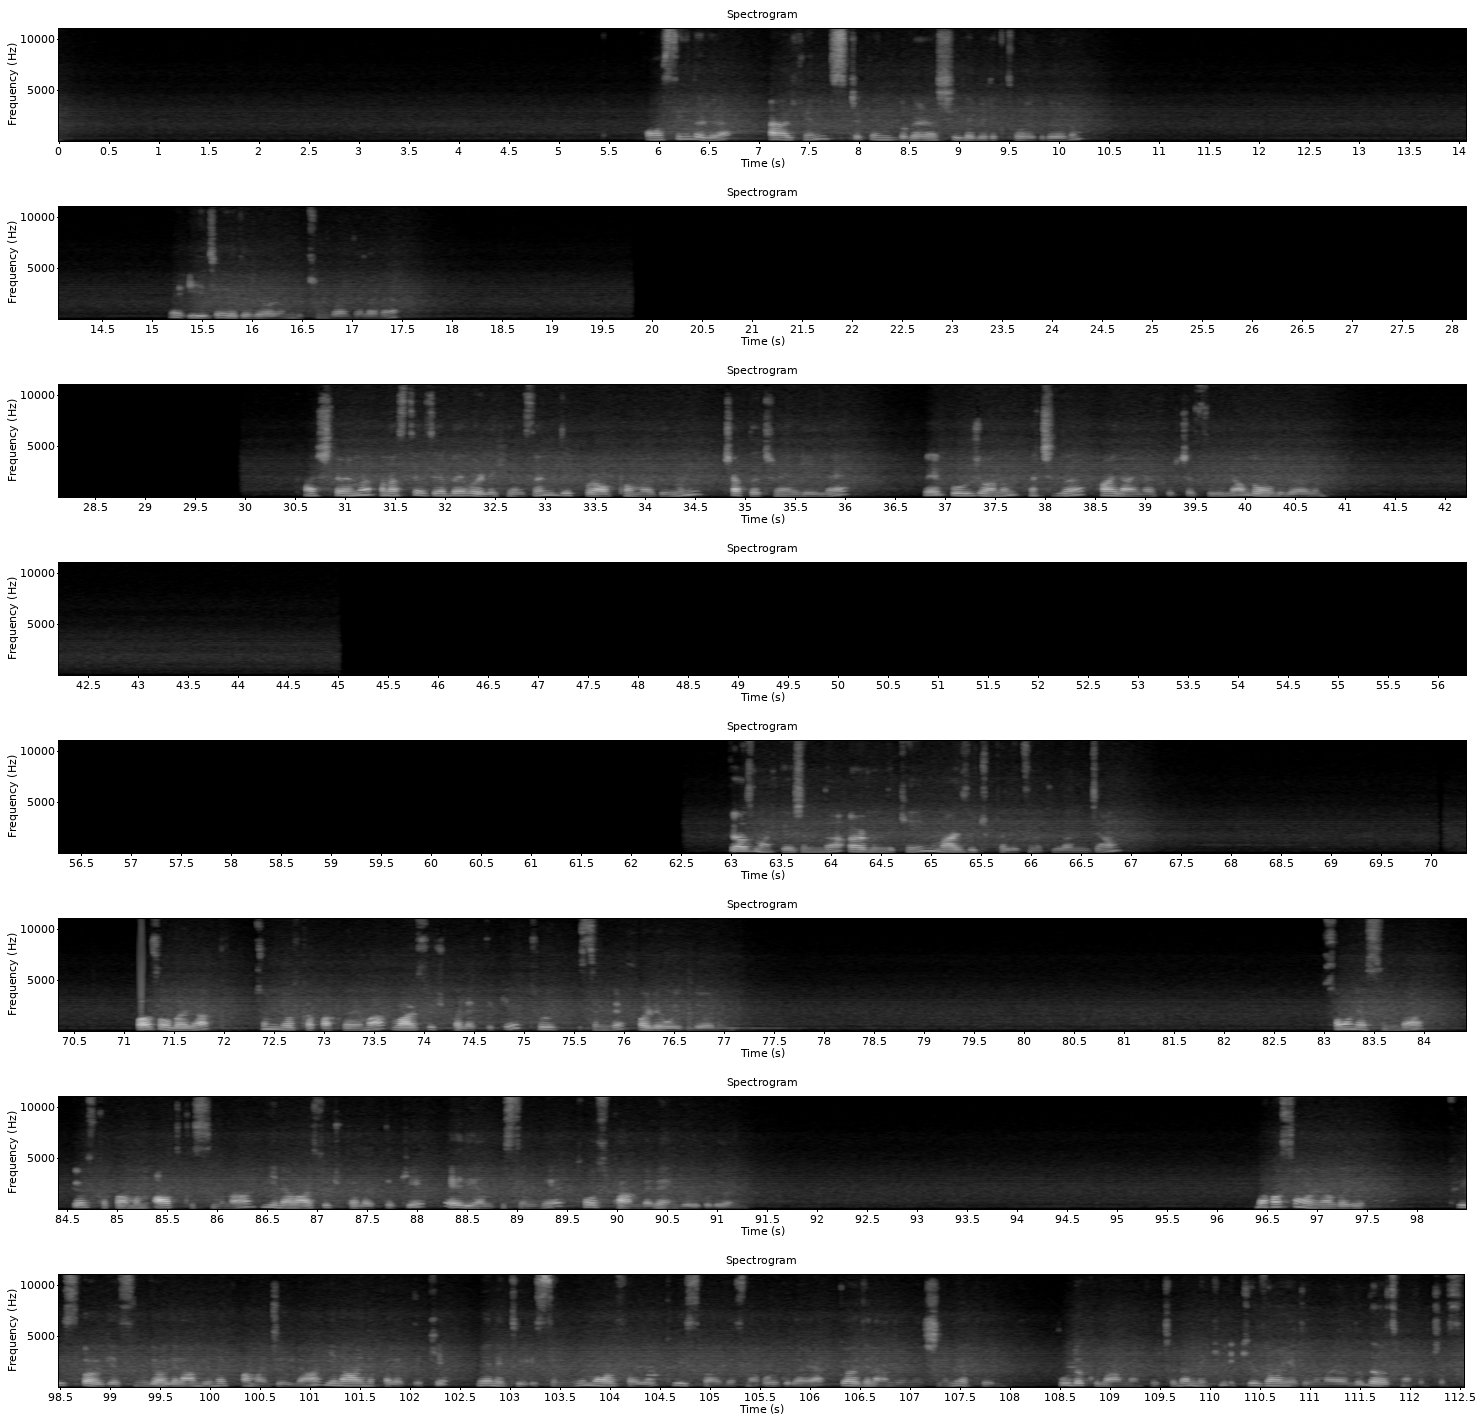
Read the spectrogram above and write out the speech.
Concealer'ı Elf'in Stripping Brush ile birlikte uyguluyorum. Ve iyice yediriyorum bütün bölgelere. Kaşlarımı Anastasia Beverly Hills'in Deep Brow pomadının chocolate rengiyle ve Bourjois'ın açılı eyeliner fırçasıyla dolduruyorum. Göz makyajımda Urban Decay'in Wise 3 paletini kullanacağım. Baz olarak tüm göz kapaklarıma Wise 3 paletteki Truth isimli farı uyguluyorum. Sonrasında göz kapağımın alt kısmına yine Wise 3 paletteki Alien isimli toz pembe rengi uyguluyorum. Daha sonraları kriz bölgesini gölgelendirmek amacıyla yine aynı paletteki Vanity isimli mor farı kriz bölgesine uygulayarak gölgelendirme işlemi yapıyorum. Burada kullandığım fırça da MAC'in 217 numaralı dağıtma fırçası.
